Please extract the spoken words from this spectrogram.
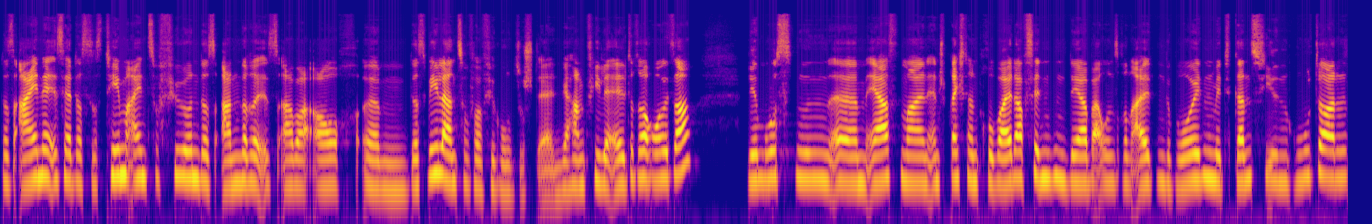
Das eine ist ja das System einzuführen, das andere ist aber auch ähm, das WLAN zur Verfügung zu stellen. Wir haben viele ältere Häuser wir mussten ähm, erstmal einen entsprechenden Provider finden, der bei unseren alten Gebäuden mit ganz vielen Routern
